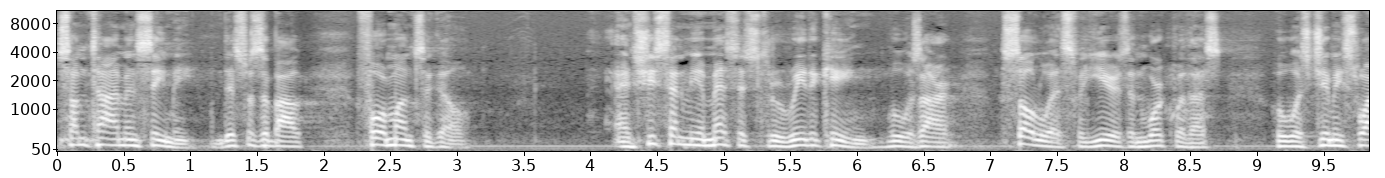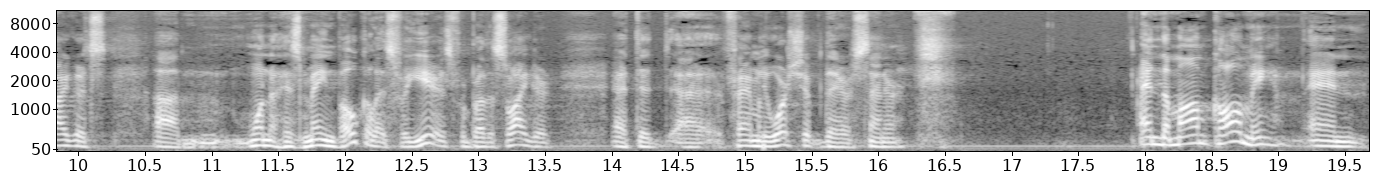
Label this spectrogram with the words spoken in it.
sometime and see me. This was about four months ago. And she sent me a message through Rita King, who was our soloist for years and worked with us, who was Jimmy Swaggart's, um, one of his main vocalists for years for Brother Swaggart at the uh, Family Worship there Center. And the mom called me, and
